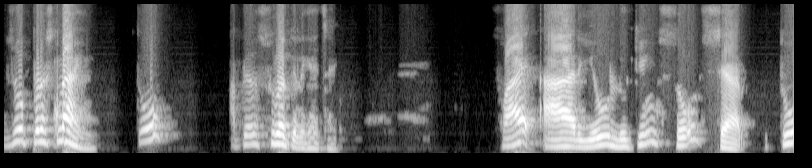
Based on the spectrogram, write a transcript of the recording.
जो प्रश्न आहे तो आपल्याला सुरुवातीला घ्यायचा आहे. Why are you looking so sad तू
